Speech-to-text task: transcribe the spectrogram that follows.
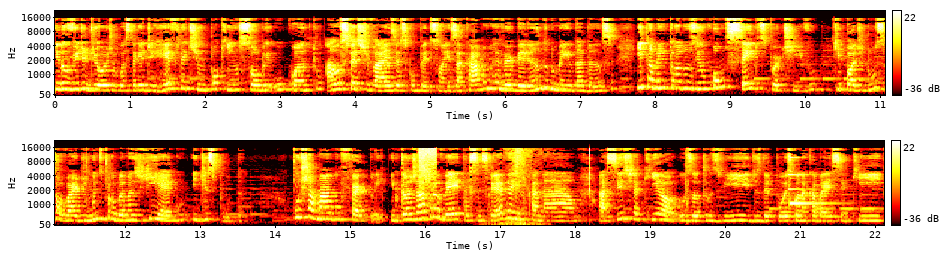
E no vídeo de hoje eu gostaria de refletir um pouquinho sobre o quanto os festivais e as competições acabam reverberando no meio da dança e também introduzir um conceito esportivo que pode nos salvar de muitos problemas de ego e disputa o chamado Fair Play. Então já aproveita, se inscreve aí no canal, assiste aqui ó os outros vídeos, depois quando acabar esse aqui,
